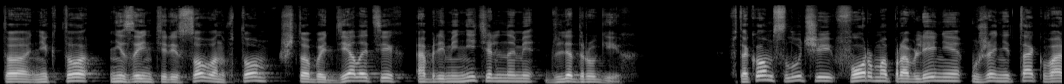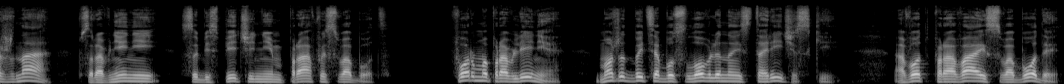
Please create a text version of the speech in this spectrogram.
то никто не заинтересован в том, чтобы делать их обременительными для других. В таком случае форма правления уже не так важна в сравнении с обеспечением прав и свобод. Форма правления может быть обусловлена исторически, а вот права и свободы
